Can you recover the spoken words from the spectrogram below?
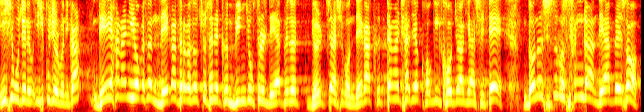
25절에 29절 보니까 내 하나님 여호와께서 내가 들어가서 쫓아낸 그 민족들을 내 앞에서 멸절하시고 내가 그 땅을 차지해 거기 거주하게 하실 때 너는 스스로 상가 내 앞에서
